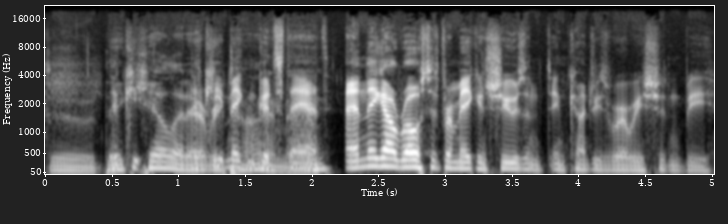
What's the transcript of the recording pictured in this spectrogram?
Dude, They they, keep- kill it they every keep making time, good man. stands. And they got roasted for making shoes in, in countries where we shouldn't be,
